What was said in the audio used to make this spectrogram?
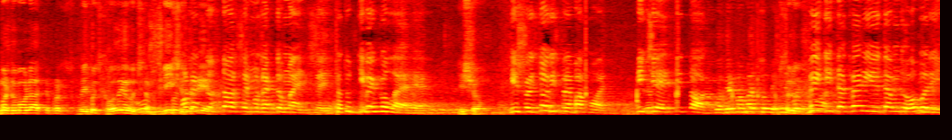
Ми ж домовлятися про якусь хвилину, чи там дві, чи може три. хто старший, може хто менший. І ви колеги. І що? І що, і совість треба мати. І честь, і так. Треба. Вийдіть за двері і там говоріть.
